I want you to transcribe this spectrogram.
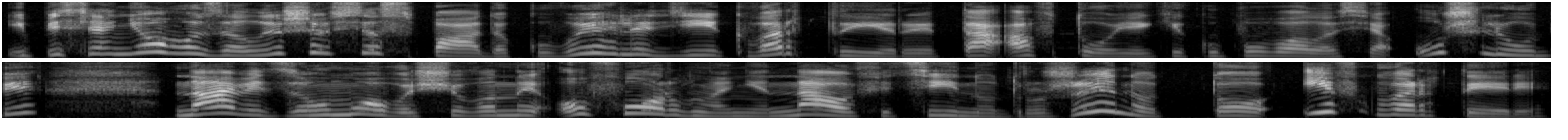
і після нього залишився спадок у вигляді квартири та авто, які купувалися у шлюбі, навіть за умови, що вони оформлені на офіційну дружину, то і в квартирі,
